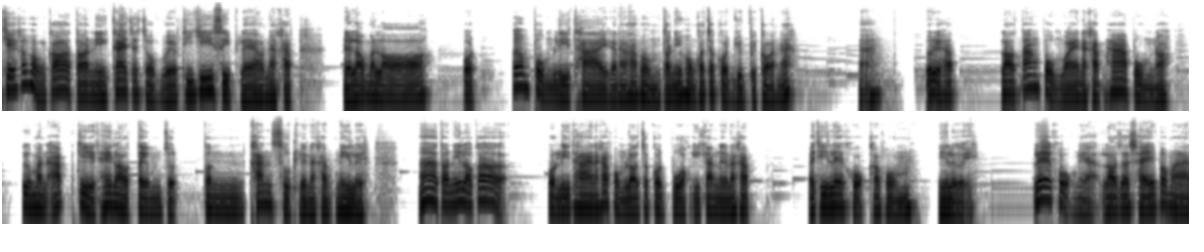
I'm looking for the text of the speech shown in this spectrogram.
เคครับผมก็ตอนนี้ใกล้จะจบเวฟที่ 20 แล้วนะครับ เดี๋ยวเรามารอกดเพิ่มปุ่มรีทายกันนะครับผมตอนนี้ผมก็จะกดหยุดไปก่อนนะอะดูเลยครับ เราตั้งปุ่มไว้นะครับ 5 ปุ่มเนาะคือมันอัปเกรดให้เราเต็มจนจนขั้นสุดเลยนะครับ นี่เลยอ่าตอนนี้เราก็กดรีทายนะครับผมเราจะกดบวกอีกอันหนึ่งนะครับ ไปที่เลข 6 ครับผมนี่เลย เลข 6 เนี่ยเราจะใช้ประมาณ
